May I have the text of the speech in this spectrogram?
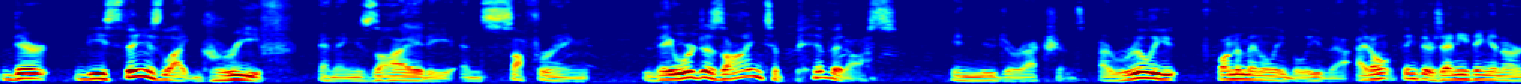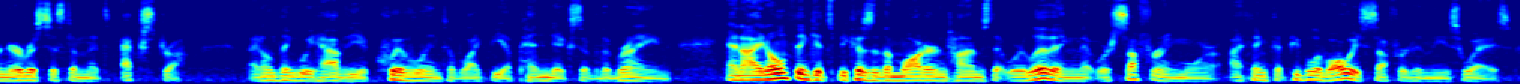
there these things like grief and anxiety and suffering, they were designed to pivot us in new directions. I really fundamentally believe that. I don't think there's anything in our nervous system that's extra. I don't think we have the equivalent of like the appendix of the brain. And I don't think it's because of the modern times that we're living that we're suffering more. I think that people have always suffered in these ways.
